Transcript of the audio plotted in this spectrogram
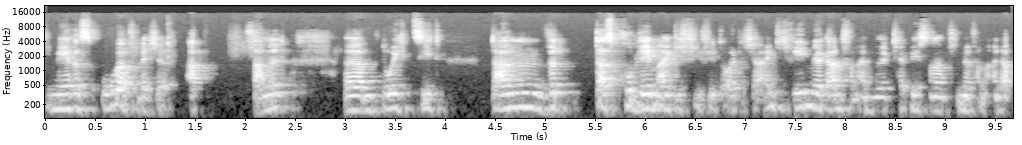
die Meeresoberfläche absammelt, ähm, durchzieht, dann wird das Problem eigentlich viel, viel deutlicher. Eigentlich reden wir gar nicht von einem Müllteppich, sondern vielmehr von einer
